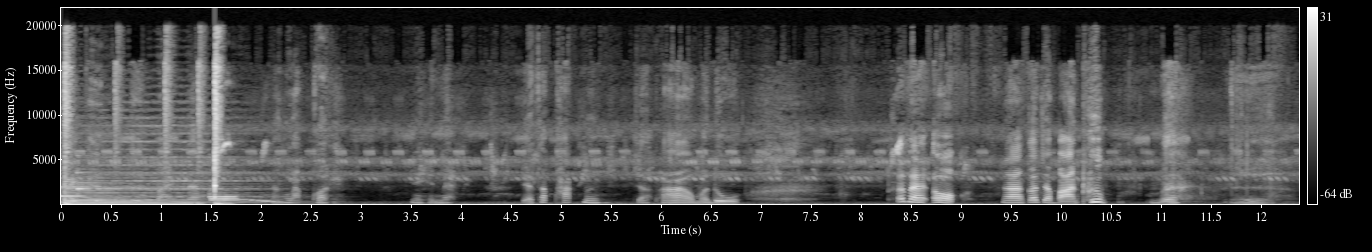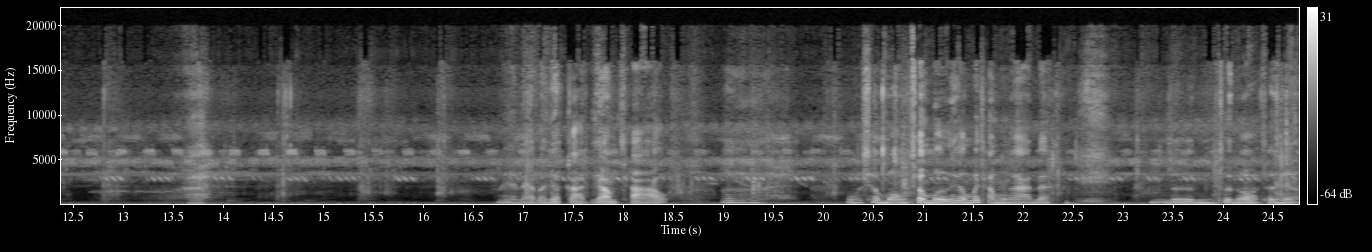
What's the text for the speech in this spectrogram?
ใครตื่นก็ตื่นไปนะนางหลับก่อนนี่เห็นไหมเดี๋ยวสักพักหนึ่งจะพาออกมาดูถ้าแดดออกนางก็จะบานพรึบเออเออฮะ นี่แหละบรรยากาศยามเช้าเออหัวฉมองเฉมิงยังไม่ทำงานนะเดินซะเนอฉันเนี่ย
